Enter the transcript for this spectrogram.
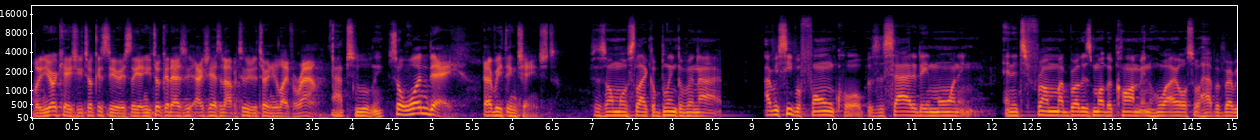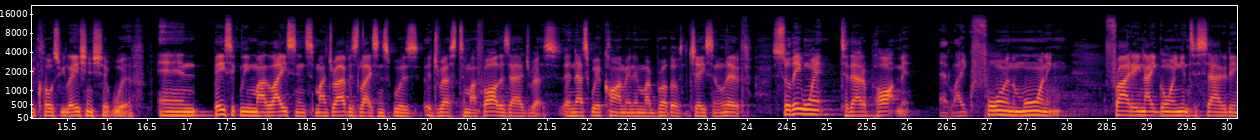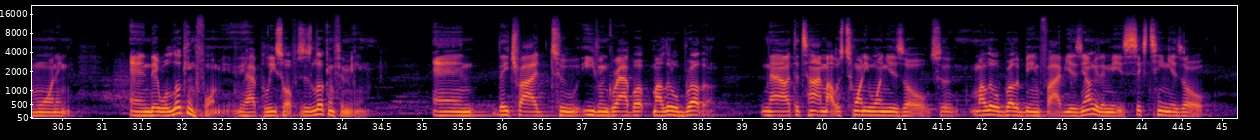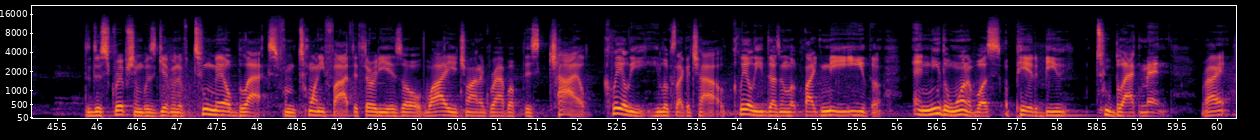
But in your case, you took it seriously and you took it as actually as an opportunity to turn your life around. Absolutely. So one day, everything changed. It's almost like a blink of an eye. I received a phone call. It was a Saturday morning. And it's from my brother's mother, Carmen, who I also have a very close relationship with. And basically, my license, my driver's license, was addressed to my father's address. And that's where Carmen and my brother, Jason, live. So they went to that apartment at like four in the morning, Friday night going into Saturday morning. And they were looking for me. You had police officers looking for me. And they tried to even grab up my little brother. Now, at the time, I was 21 years old. So, my little brother, being five years younger than me, is 16 years old. The description was given of two male blacks from 25 to 30 years old. Why are you trying to grab up this child? Clearly, he looks like a child. Clearly, he doesn't look like me either. And neither one of us appear to be two black men, right?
